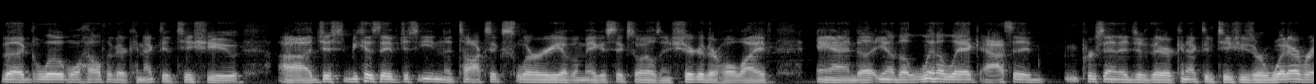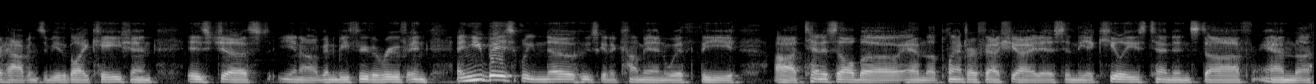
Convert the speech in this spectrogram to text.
the global health of their connective tissue. Uh, just because they've just eaten a toxic slurry of omega 6 oils and sugar their whole life and uh, you know the linoleic acid percentage of their connective tissues or whatever it happens to be the glycation is just you know going to be through the roof and and you basically know who's going to come in with the uh, tennis elbow and the plantar fasciitis and the Achilles tendon stuff and the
